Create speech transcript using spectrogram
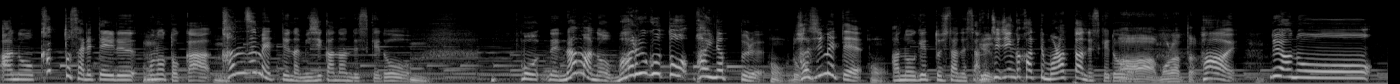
あのカットされているものとか、うん。缶詰っていうのは身近なんですけど、うん。もうね生の丸ごとパイナップルほうどこ？初めてあのゲットしたんです。あのゲ知人が買ってもらったんですけどああもらったの。はい。であのー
